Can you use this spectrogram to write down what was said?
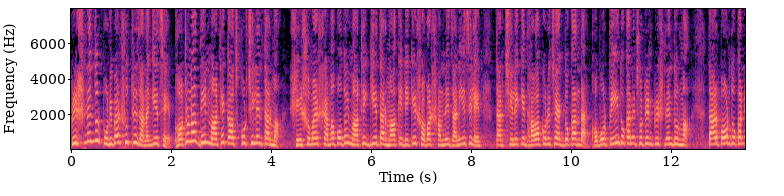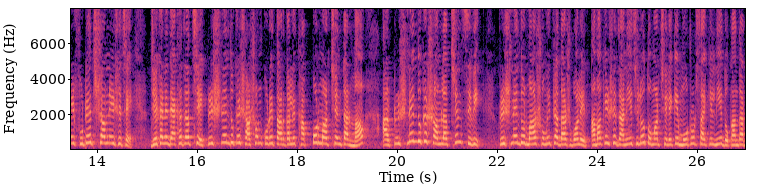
কৃষ্ণেন্দুর পরিবার সূত্রে জানা গিয়েছে, ঘটনার দিন মাঠে কাজ করছিলেন তার মা। সেই সময় শ্যামাপদই মাঠে গিয়ে তার মাকে ডেকে সবার সামনে জানিয়েছিলেন, তার ছেলেকে ধাওয়া করেছে এক দোকানদার। খবর পেয়েই দোকানে ছোটেন কৃষ্ণেন্দুর মা। তারপর দোকানের ফুটেজ সামনে এসেছে। যেখানে দেখা যাচ্ছে কৃষ্ণেন্দুকে শাসন করে তার গালে থাপ্পড় মারছেন তার মা আর কৃষ্ণেন্দুকে সামলাচ্ছেন সিভিক। কৃষ্ণেন্দুর মা সুমিত্রা দাস বলেন, আমাকে এসে জানিয়েছিল তোমার ছেলেকে মোটর সাইকেল নিয়ে দোকানদার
